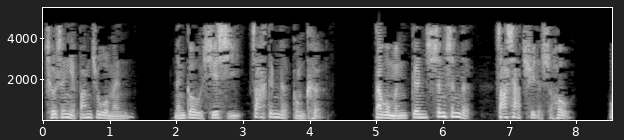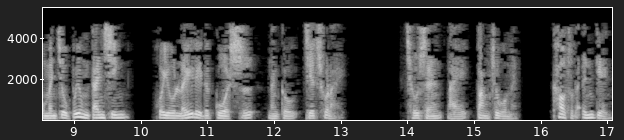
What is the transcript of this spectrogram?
求神也帮助我们能够学习扎根的功课。当我们根深深的扎下去的时候，我们就不用担心会有累累的果实能够结出来。求神来帮助我们，靠主的恩典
